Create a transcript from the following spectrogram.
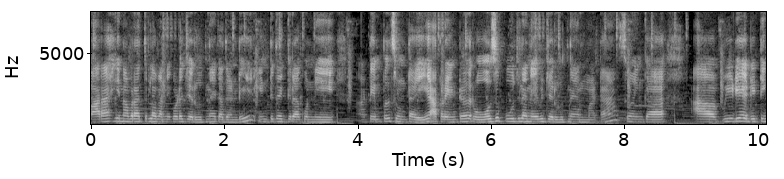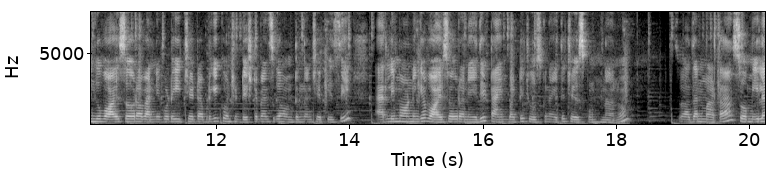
వారాహి నవరాత్రులు అవన్నీ కూడా జరుగుతున్నాయి కదండి. ఇంటి దగ్గర కొన్ని టెంపుల్స్ ఉంటాయి. అక్కడ ఏంటో రోజు పూజలు అనేవి జరుగుతున్నాయి అన్నమాట సో ఇంకా ఆ వీడియో ఎడిటింగ్ వాయిస్ ఓవర్ అవన్నీ కూడా ఇచ్చేటప్పటికి కొంచెం డిస్టర్బెన్స్గా ఉంటుందని చెప్పేసి ఎర్లీ మార్నింగే వాయిస్ ఓవర్ అనేది టైం బట్టి చూసుకుని అయితే చేసుకుంటున్నాను. సో అదనమాట సో మీలో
